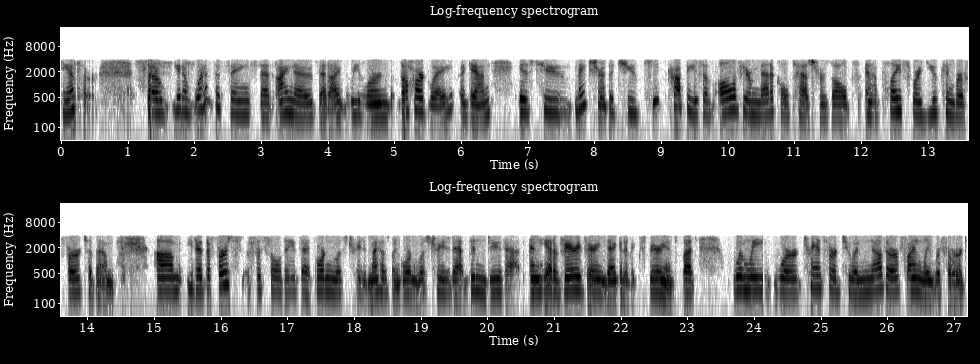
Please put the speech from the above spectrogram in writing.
cancer. So, you know, one of the things that I know that I we learned the hard way again is to make sure that you keep copies of all of your medical test results in a place where you can refer to them. Um, you know, the first facility that Gordon was treated, my husband Gordon was treated at, didn't do that, and he had a very, very negative experience. But when we were transferred to another, finally referred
